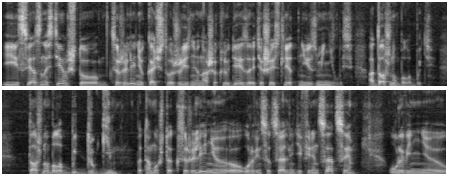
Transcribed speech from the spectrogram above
и связано с тем, что, к сожалению, качество жизни наших людей за эти шесть лет не изменилось, а должно было быть. Должно было быть другим, потому что, к сожалению, уровень социальной дифференциации, уровень э,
